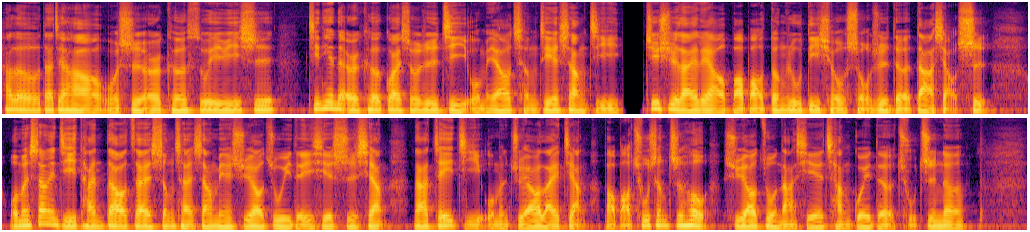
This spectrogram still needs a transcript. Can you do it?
Hello，大家好，我是儿科苏怡医师。今天的儿科怪兽日记，我们要承接上集，继续来聊宝宝登陆地球首日的大小事。我们上一集谈到在生产上面需要注意的一些事项，那这一集我们主要来讲宝宝出生之后需要做哪些常规的处置呢？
